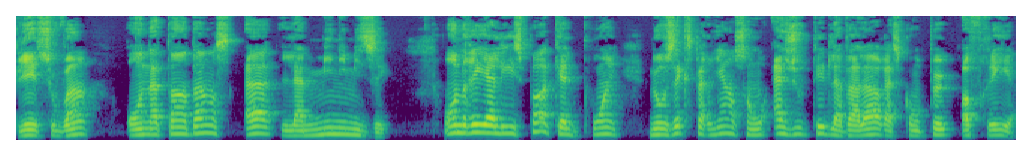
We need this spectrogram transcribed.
bien souvent, on a tendance à la minimiser. On ne réalise pas à quel point nos expériences ont ajouté de la valeur à ce qu'on peut offrir.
